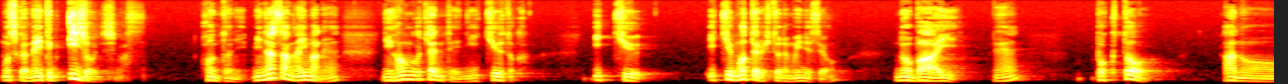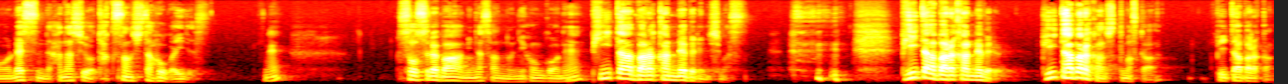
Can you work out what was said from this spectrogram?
もしくはネイティブ以上にします。本当に。皆さんが今ね日本語検定2級とか1級1級持ってる人でもいいんですよ。の場合ね。僕とあのレッスンで話をたくさんした方がいいです。ね。そうすれば皆さんの日本語をねピーター・バラカンレベルにします。ピーター・バラカンレベル。ピーター・バラカン知ってますか？ピーター・バラカン。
